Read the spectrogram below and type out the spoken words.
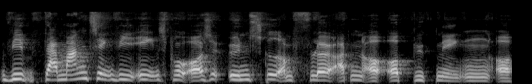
vi, der er mange ting, vi er ens på. Også ønsket om flørten og opbygningen og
